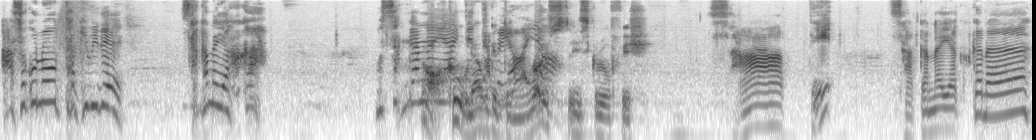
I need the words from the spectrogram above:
た。あそこの焚き火で魚焼くか。お魚焼いて食べようよ。Oh, cool. さて、魚焼くかな。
